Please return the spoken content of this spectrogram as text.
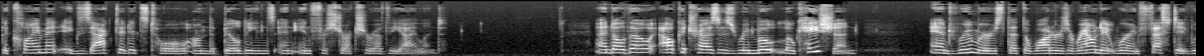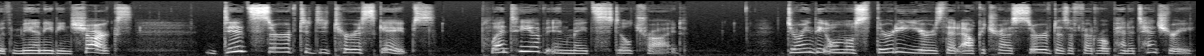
The climate exacted its toll on the buildings and infrastructure of the island. And although Alcatraz's remote location and rumors that the waters around it were infested with man eating sharks did serve to deter escapes, plenty of inmates still tried. During the almost 30 years that Alcatraz served as a federal penitentiary,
